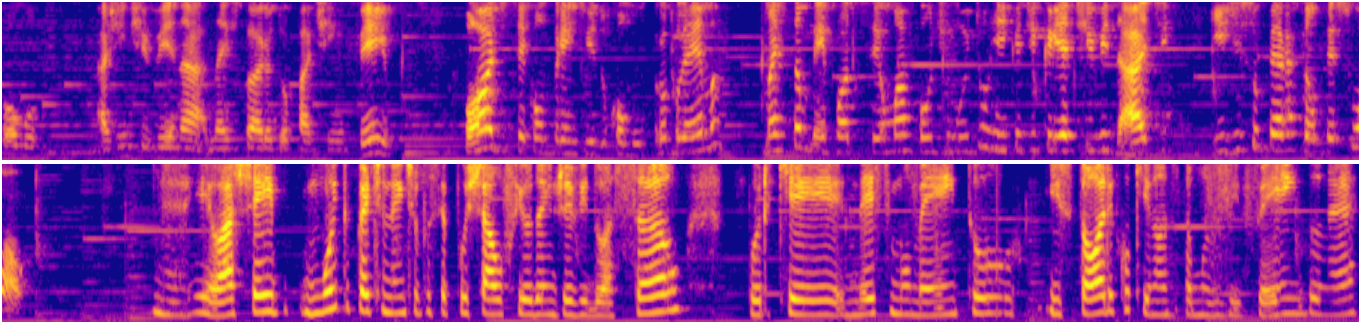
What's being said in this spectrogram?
como a gente vê na, na história do patinho feio, pode ser compreendido como um problema, mas também pode ser uma fonte muito rica de criatividade e de superação pessoal. É, eu achei muito pertinente você puxar o fio da individuação, porque nesse momento histórico que nós estamos vivendo, né,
